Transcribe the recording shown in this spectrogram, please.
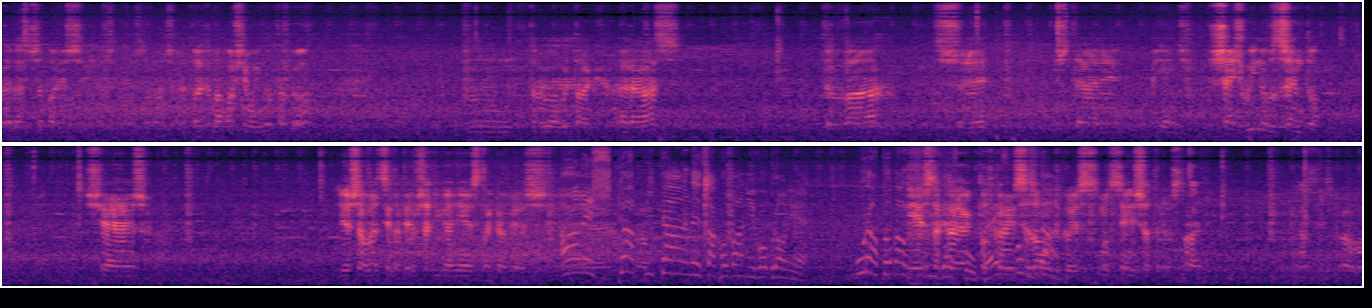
teraz trzeba jeszcze zobaczymy. To chyba 8 minut to było? Mm, To byłoby tak. Raz, dwa, trzy, cztery, pięć, sześć winów z rzędu. Ciężko. Jeszcze obecnie ta pierwsza liga nie jest taka, wiesz, Ależ kapitalne zachowanie w obronie. Uratował nie jest taka jak pod koniec sezonu, tylko jest mocniejsza teraz. Tak. Jasną sprawą.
